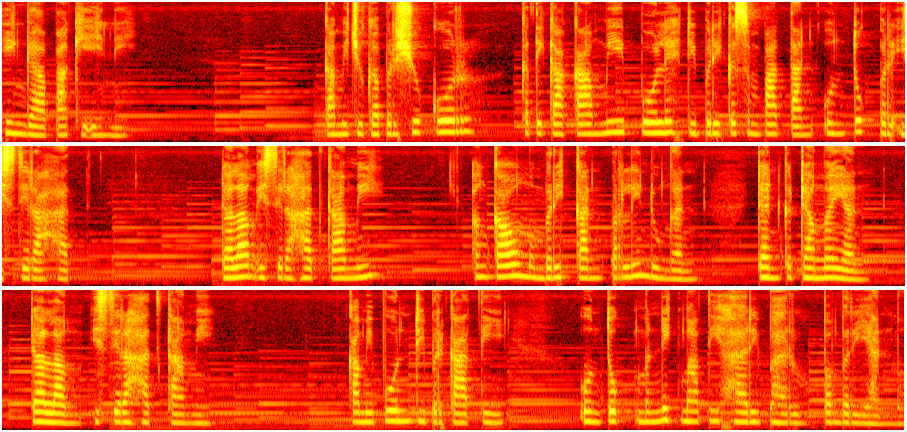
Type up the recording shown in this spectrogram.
hingga pagi ini. Kami juga bersyukur ketika kami boleh diberi kesempatan untuk beristirahat. Dalam istirahat kami, Engkau memberikan perlindungan dan kedamaian dalam istirahat kami kami pun diberkati untuk menikmati hari baru pemberianmu.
